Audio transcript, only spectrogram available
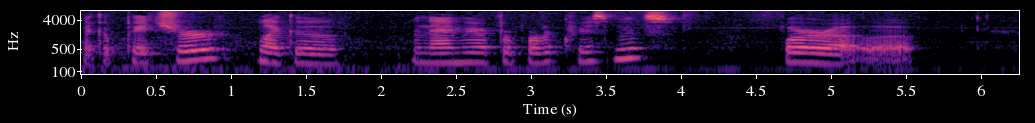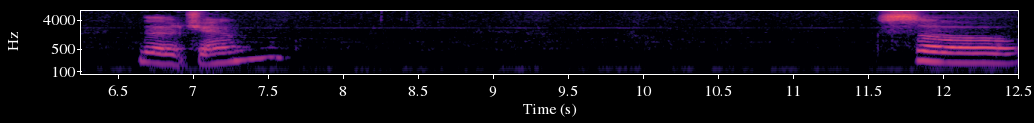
like a picture, like a an Nightmare Before Christmas for uh, the gym. So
